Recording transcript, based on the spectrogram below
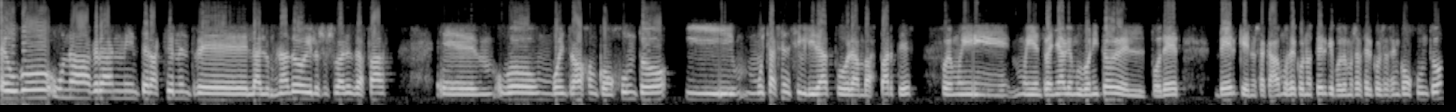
Hubo una gran interacción entre el alumnado y los usuarios de AFAD eh, hubo un buen trabajo en conjunto y mucha sensibilidad por ambas partes. Fue muy, muy entrañable, muy bonito el poder ver que nos acabamos de conocer, que podemos hacer cosas en conjunto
